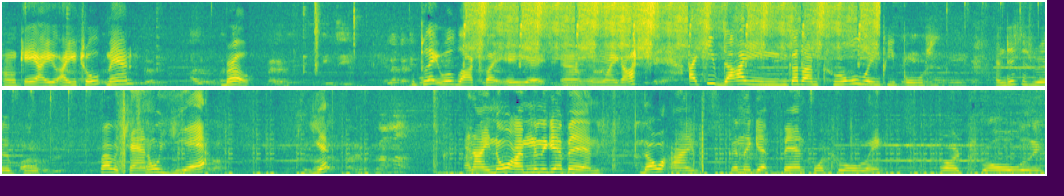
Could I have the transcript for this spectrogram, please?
Okay, are you are you trolled, man? Bro. You play Roblox by idiot. Um, oh my gosh. I keep dying because I'm trolling people. And this is really cool. Do I have a channel? Yeah. Yep. And I know I'm gonna get banned. No, I'm gonna get banned for trolling. For trolling.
